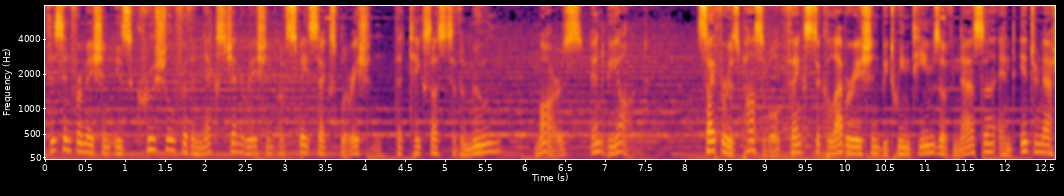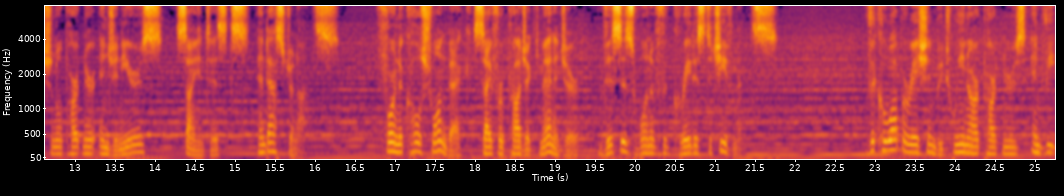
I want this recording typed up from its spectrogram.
This information is crucial for the next generation of space exploration that takes us to the Moon, Mars, and beyond. CIPHER is possible thanks to collaboration between teams of NASA and international partner engineers, scientists, and astronauts. For Nicole Schwanbeck, CIPHER project manager, this is one of the greatest achievements. The cooperation between our partners and the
